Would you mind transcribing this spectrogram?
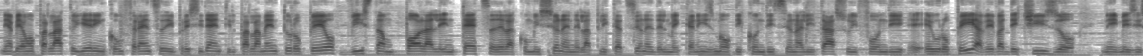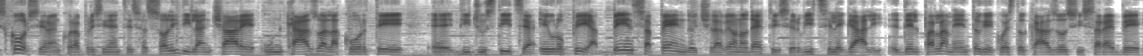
ne abbiamo parlato ieri in conferenza dei presidenti, il Parlamento europeo, vista un po' la lentezza della Commissione nell'applicazione del meccanismo di condizionalità sui fondi eh, europei, aveva deciso nei mesi scorsi, era ancora Presidente Sassoli, di lanciare un caso alla Corte eh, di Giustizia europea, ben sapendo, e ce l'avevano detto i servizi legali del Parlamento, che questo caso si sarebbe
